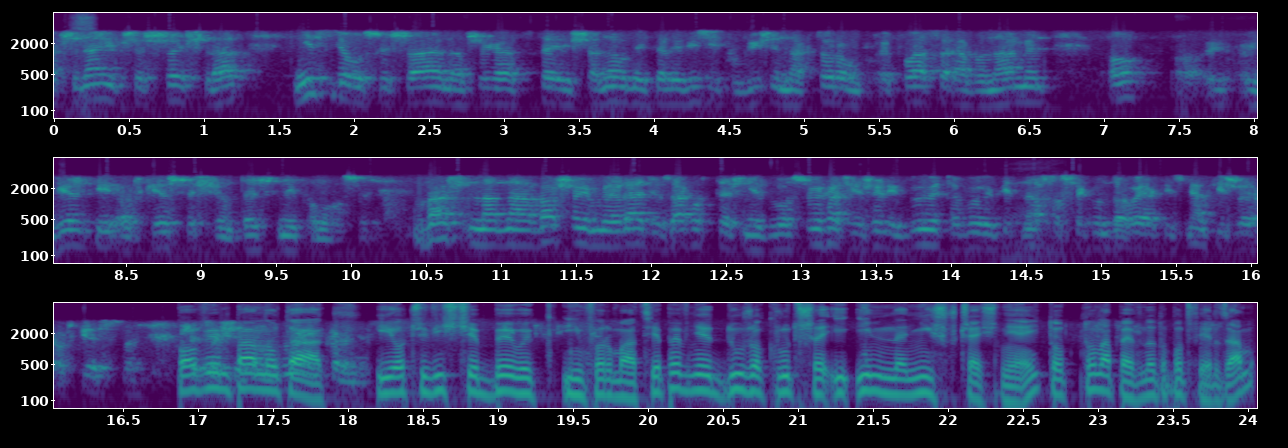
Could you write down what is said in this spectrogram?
a przynajmniej przez 6 lat, nic nie usłyszałem na przykład w tej szanownej telewizji publicznej, na którą płacę abonament, o, Wielkiej Orkiestrze Świątecznej Pomocy. Wasz, na, na waszym Radiu Zachód też nie było słychać. Jeżeli były, to były 15-sekundowe jakieś zmianki, że orkiestra... Powiem panu i tak, koniec. i oczywiście były informacje, pewnie dużo krótsze i inne niż wcześniej, to, to na pewno, to potwierdzam,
